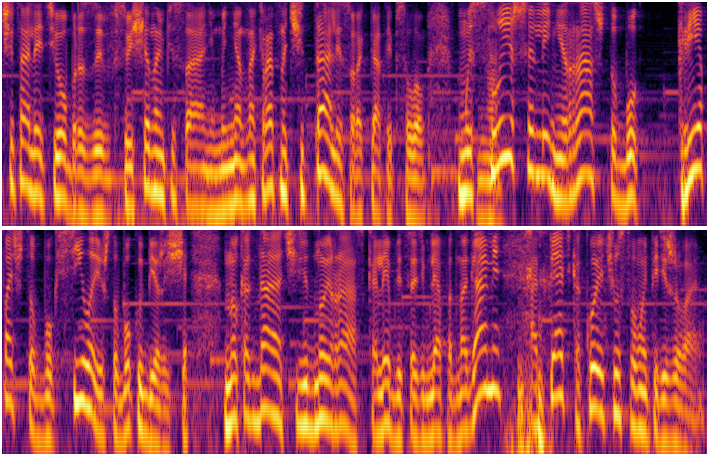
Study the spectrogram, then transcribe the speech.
читали эти образы в Священном Писании, мы неоднократно читали 45-й Псалом, мы слышали не раз, что Бог крепость, что Бог сила и что Бог убежище. Но когда очередной раз колеблется земля под ногами, опять какое чувство мы переживаем?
